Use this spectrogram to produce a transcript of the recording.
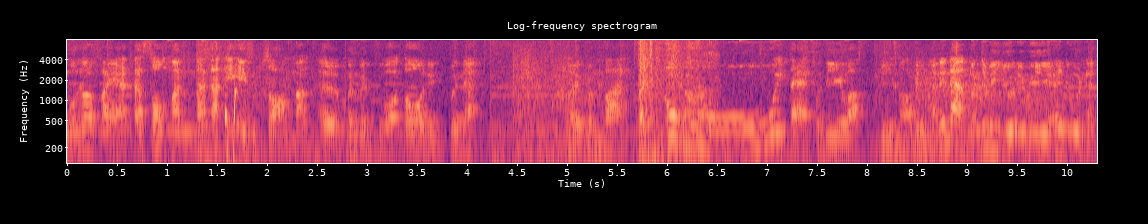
มูนอแฟร์แต่ทรงมันน่าจะ AA 12มั้งเออมันเป็นฟูออโต้นี่ปืนเนี่ยเฮ้ยบนบ้านเฮ้ยโอ้โหแตกพอดีว่ะบีมาบีมานี่เนี่ยมันจะมี UAV ให้ดูเนี่ย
